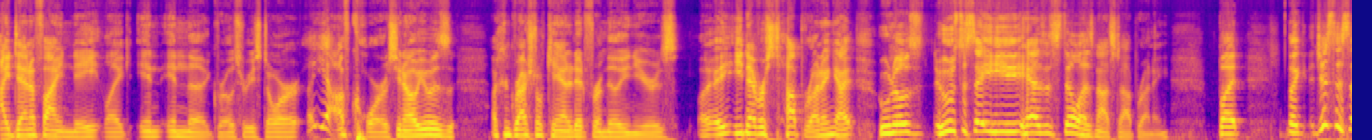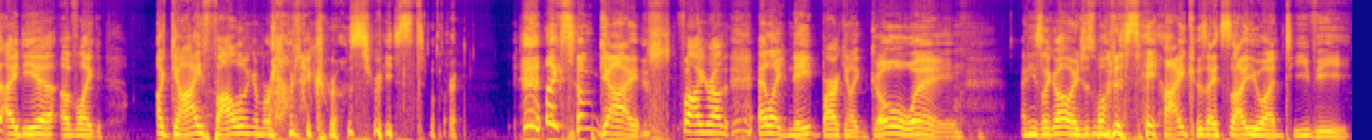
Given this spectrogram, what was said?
identifying Nate like in in the grocery store? Uh, Yeah, of course. You know, he was a congressional candidate for a million years. Uh, He never stopped running. I who knows who's to say he has still has not stopped running. But like just this idea of like a guy following him around a grocery store. like some guy following around and like Nate barking like go away. And he's like, "Oh, I just wanted to say hi cuz I saw you on TV."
